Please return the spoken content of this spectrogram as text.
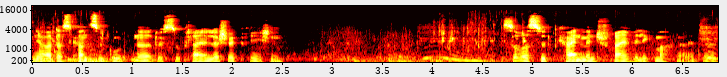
Ja, das kannst du gut, ne? Durch so kleine Löcher kriechen. Sowas wird kein Mensch freiwillig machen, Alter.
